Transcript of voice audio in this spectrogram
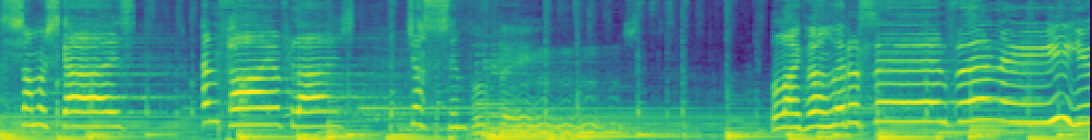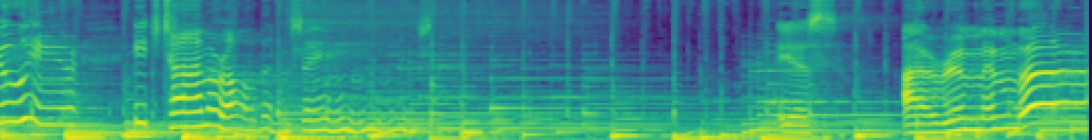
Like summer skies and fireflies, just simple things, like the little symphony you hear each time a robin sings. Yes, I remember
